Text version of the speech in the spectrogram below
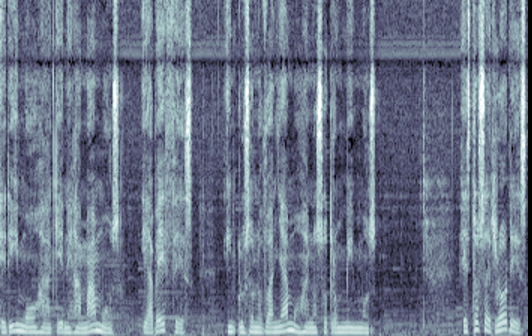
herimos a quienes amamos y a veces incluso nos dañamos a nosotros mismos. Estos errores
